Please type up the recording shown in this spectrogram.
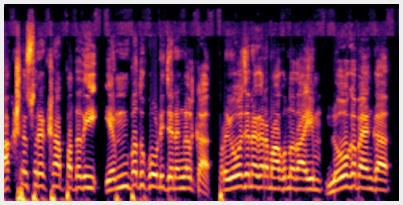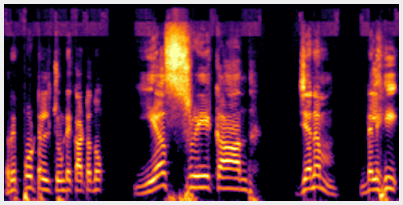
ഭക്ഷ്യസുരക്ഷാ പദ്ധതി എൺപത് കോടി ജനങ്ങൾക്ക് പ്രയോജനകരമാകുന്നതായും ലോകബാങ്ക് റിപ്പോർട്ടിൽ ചൂണ്ടിക്കാട്ടുന്നു. എസ് ശ്രീകാന്ത്. ജനം ഡൽഹി.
